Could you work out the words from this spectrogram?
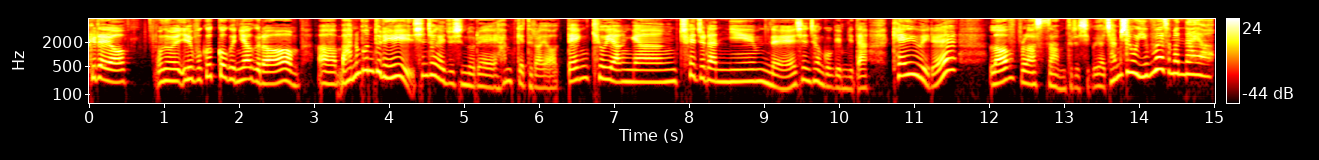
그래요. 오늘 1부 끝곡은요, 그럼, 어, 많은 분들이 신청해주신 노래 함께 들어요. 땡큐 양양, 최주라님, 네, 신청곡입니다. K-윌의 Love Blossom 들으시고요. 잠시 후 2부에서 만나요.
